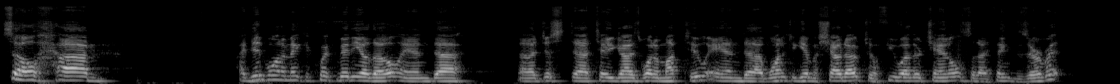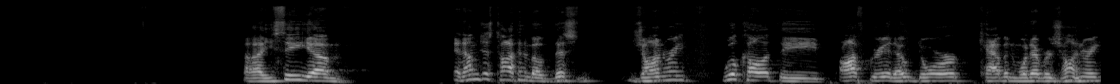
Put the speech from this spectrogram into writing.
So, um, I did want to make a quick video though, and uh, uh, just uh, tell you guys what I'm up to, and uh, wanted to give a shout out to a few other channels that I think deserve it. Uh, you see, um, and I'm just talking about this genre. We'll call it the off-grid, outdoor, cabin, whatever genre.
